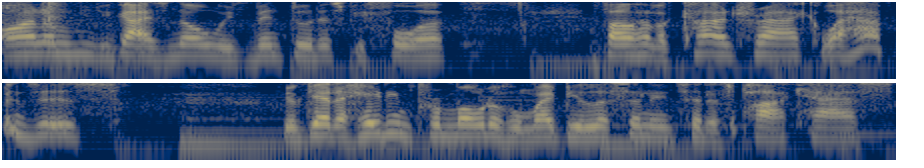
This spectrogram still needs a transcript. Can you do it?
on them. You guys know we've been through this before. If I don't have a contract, what happens is you'll get a hating promoter who might be listening to this podcast,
